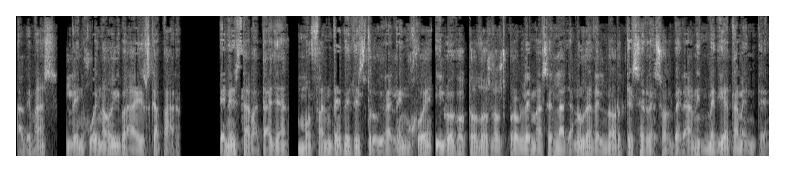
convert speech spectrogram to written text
Además, Len Hue no iba a escapar. En esta batalla, Mofan debe destruir a Len Hue y luego todos los problemas en la llanura del norte se resolverán inmediatamente.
